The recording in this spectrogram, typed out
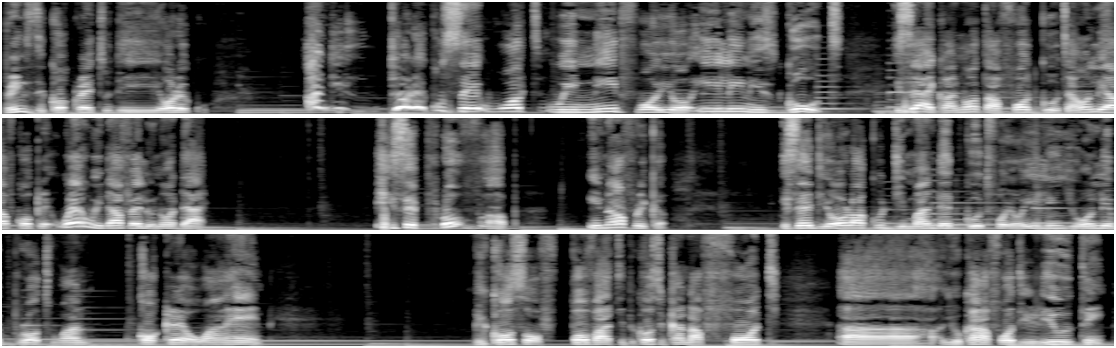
brings the cockerel to the oracle. And the, the oracle say what we need for your healing is goat. He said i cannot afford goat. I only have cockerel. Where will that fellow not die? It's a proverb in africa. He said the oracle demanded goat for your healing. You only brought one cockerel or one hen because of poverty because you can't afford uh, you can't afford the real thing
